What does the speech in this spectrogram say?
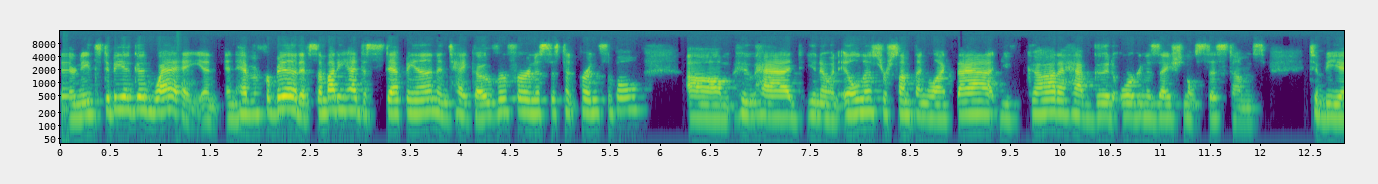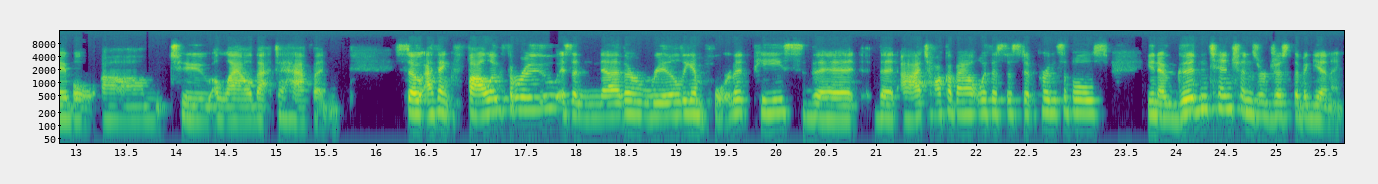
there needs to be a good way and, and heaven forbid if somebody had to step in and take over for an assistant principal um, who had you know an illness or something like that you've got to have good organizational systems to be able um, to allow that to happen so I think follow through is another really important piece that that I talk about with assistant principals. You know, good intentions are just the beginning.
